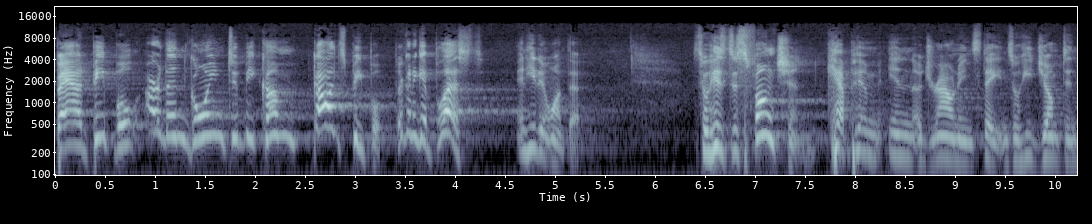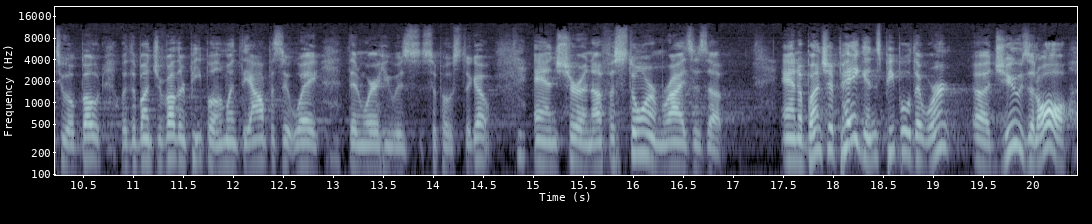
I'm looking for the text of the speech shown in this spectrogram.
bad people are then going to become God's people. They're going to get blessed. And he didn't want that. So his dysfunction kept him in a drowning state. And so he jumped into a boat with a bunch of other people and went the opposite way than where he was supposed to go. And sure enough, a storm rises up. And a bunch of pagans, people that weren't uh, Jews at all,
